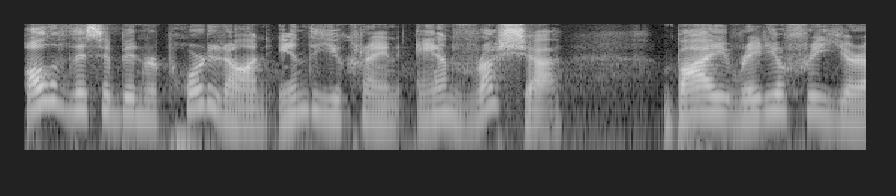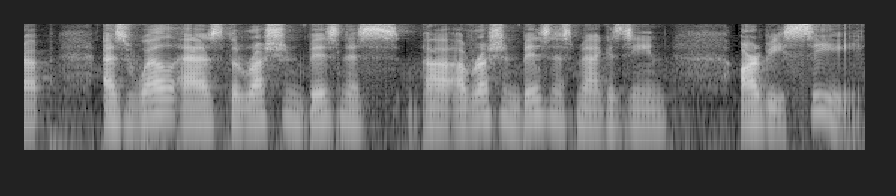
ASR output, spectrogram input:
All of this had been reported on in the Ukraine and Russia by Radio Free Europe, as well as the Russian business, uh, a Russian business magazine, RBC,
